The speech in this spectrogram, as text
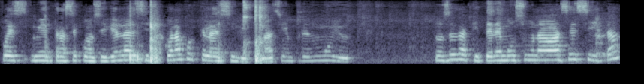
pues mientras se consiguen la de silicona, porque la de silicona siempre es muy útil. Entonces aquí tenemos una basecita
